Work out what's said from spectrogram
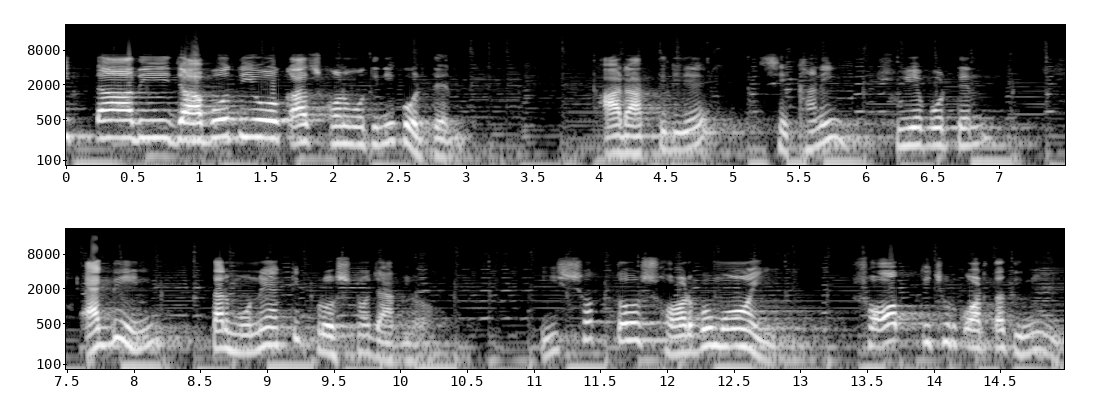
ইত্যাদি যাবতীয় কাজকর্ম তিনি করতেন। আর রাত্রিরে সেখানেই শুয়ে পড়তেন। একদিন তার মনে একটি প্রশ্ন জাগল। ঈশ্বর তো সর্বময়, সব কিছুর কর্তা তিনি।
